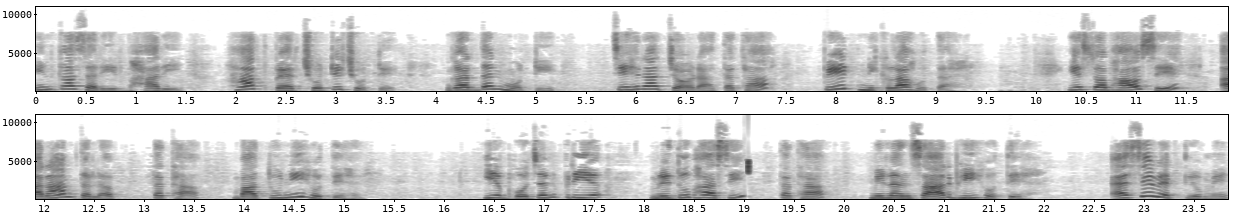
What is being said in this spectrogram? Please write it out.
इनका शरीर भारी, हाथ पैर छोटे छोटे गर्दन मोटी, चेहरा चौड़ा तथा पेट निकला होता है। ये स्वभाव से आराम तलब तथा बातूनी होते हैं। ये भोजन प्रिय मृदुभाषी तथा मिलनसार भी होते हैं। ऐसे व्यक्तियों में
